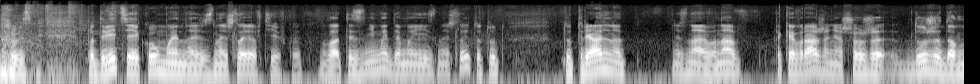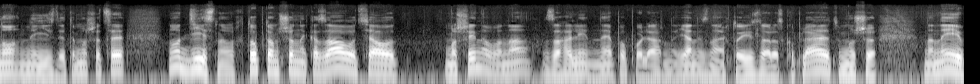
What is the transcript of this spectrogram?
Друзі, подивіться, яку ми на- знайшли автівку. Влад, ти зніми, де ми її знайшли, то тут, тут реально, не знаю, вона таке враження, що вже дуже давно не їздить. Тому що це, ну дійсно, хто б там що не казав, оця от машина, вона взагалі не популярна. Я не знаю, хто її зараз купляє, тому що на неї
